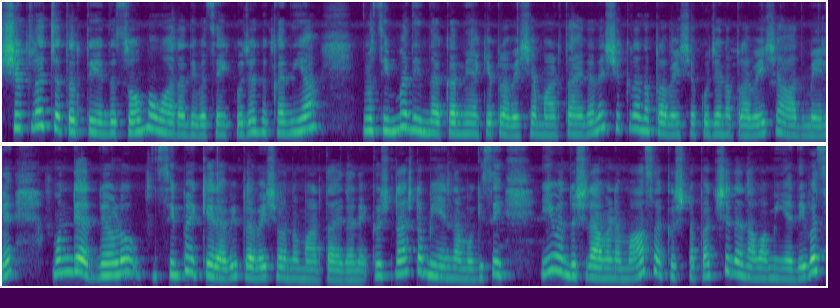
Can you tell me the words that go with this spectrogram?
ಶುಕ್ಲ ಚತುರ್ಥಿ ಎಂದು ಸೋಮವಾರ ದಿವಸ ಈ ಕುಜನು ಕನ್ಯಾ ಸಿಂಹದಿಂದ ಕನ್ಯಾಕ್ಕೆ ಪ್ರವೇಶ ಮಾಡ್ತಾ ಇದ್ದಾನೆ. ಶುಕ್ರನ ಪ್ರವೇಶ, ಕುಜನ ಪ್ರವೇಶ ಆದಮೇಲೆ ಮುಂದೆ ಹದಿನೇಳು ಸಿಂಹಕ್ಕೆ ರವಿ ಪ್ರವೇಶವನ್ನು ಮಾಡ್ತಾ ಇದ್ದಾನೆ. ಕೃಷ್ಣಾಷ್ಟಮಿಯನ್ನು ಮುಗಿಸಿ ಈ ಒಂದು ಶ್ರಾವಣ ಮಾಸ ಕೃಷ್ಣ ಪಕ್ಷದ ನವಮಿಯ ದಿವಸ,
